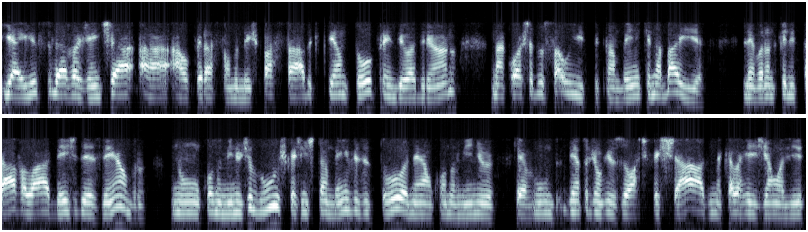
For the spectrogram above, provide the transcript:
E aí isso leva a gente à, operação do mês passado, que tentou prender o Adriano na costa do Sauípe, também aqui na Bahia. Lembrando que ele estava lá desde dezembro, num condomínio de luz, que a gente também visitou, né? Um condomínio que é um, dentro de um resort fechado, naquela região ali,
